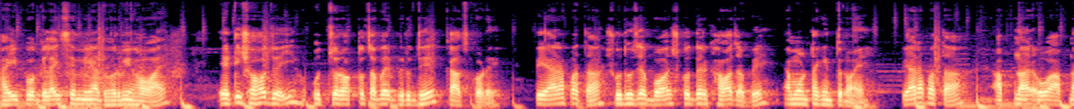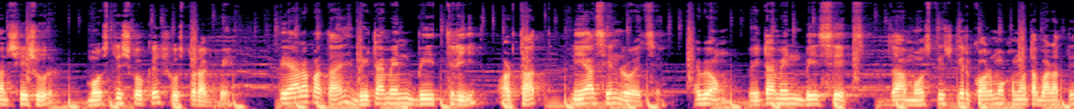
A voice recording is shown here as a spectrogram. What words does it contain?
হাইপোগ্লাইসেমিয়া ধর্মী হওয়ায় এটি সহজেই উচ্চ রক্তচাপের বিরুদ্ধে কাজ করে। পেয়ারা পাতা শুধু যে বয়স্কদের খাওয়া যাবে এমনটা কিন্তু নয়। পেয়ারা পাতা আপনার ও আপনার শিশুর মস্তিষ্ককে সুস্থ রাখবে। পেয়ারা পাতায় ভিটামিন বি থ্রি অর্থাৎ নিয়াসিন রয়েছে এবং ভিটামিন বি সিক্স যা মস্তিষ্কের কর্মক্ষমতা বাড়াতে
